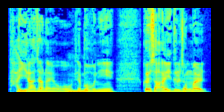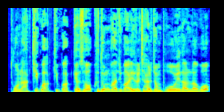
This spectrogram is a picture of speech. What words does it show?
다 일하잖아요. 음. 대부분이. 그래서 아이들 정말 돈 아끼고 아끼고 아껴서 그 돈 가지고 아이들 잘 좀 보호해 달라고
